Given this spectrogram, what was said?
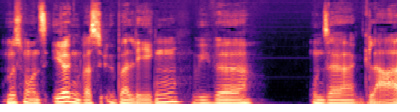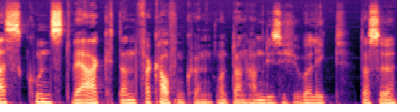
müssen wir uns irgendwas überlegen, wie wir unser Glaskunstwerk dann verkaufen können. Und dann haben die sich überlegt, dass sie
